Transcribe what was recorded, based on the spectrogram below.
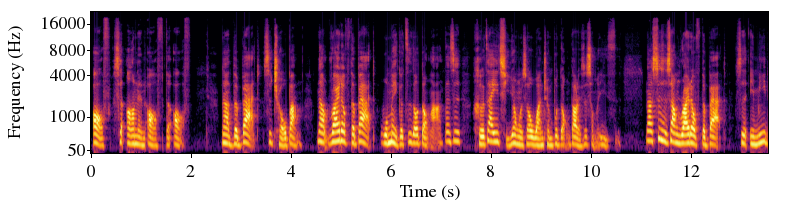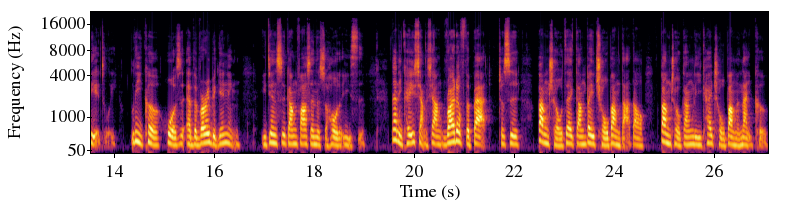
Off 是 on and off 的 off，那 the bat 是球棒，那 right off the bat 我每个字都懂啊，但是合在一起用的时候完全不懂到底是什么意思。那事实上 right off the bat 是 immediately 立刻或者是 at the very beginning 一件事刚发生的时候的意思。那你可以想象 right off the bat 就是棒球在刚被球棒打到，棒球刚离开球棒的那一刻，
